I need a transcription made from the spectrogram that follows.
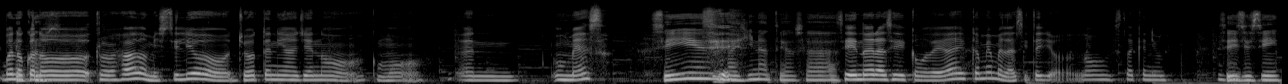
bueno, cuando trabajaba a domicilio yo tenía lleno como en un mes. Sí, imagínate, o sea. Sí, no era así como de, ay, cámbiame la cita y yo, no, está cañón. Sí, sí, sí.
